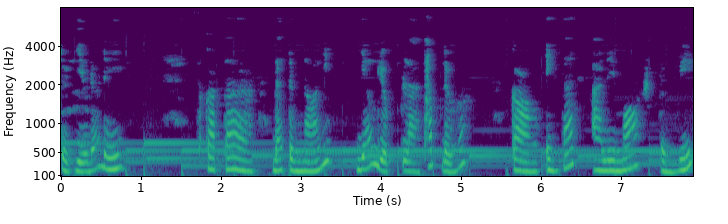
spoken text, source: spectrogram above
tuyệt diệu đó đi. Scotta đã từng nói, giáo dục là thắp lửa. Còn Intat Alimov từng viết,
